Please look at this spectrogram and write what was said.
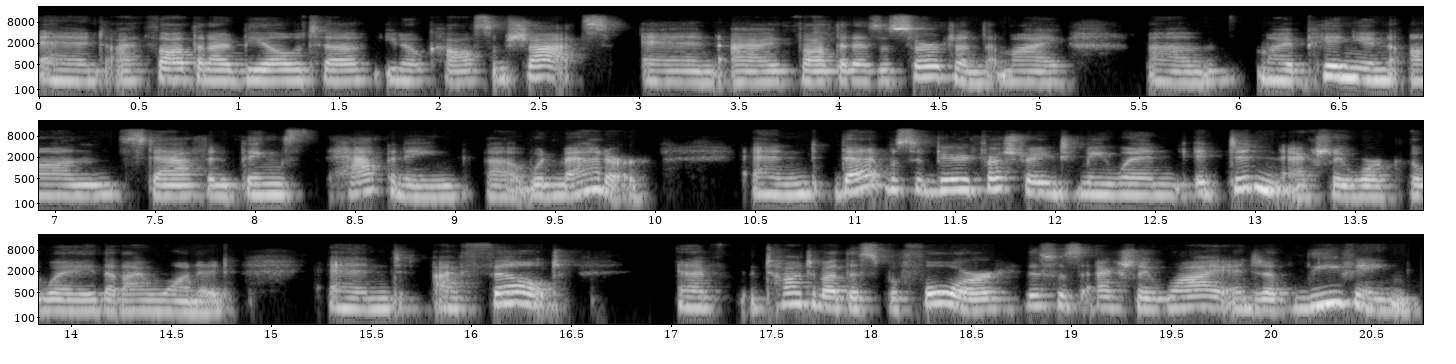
and i thought that i'd be able to you know call some shots. And i thought that as a surgeon that my um, my opinion on staff and things happening uh, would matter. And that was very frustrating to me when it didn't actually work the way that i wanted. And i felt and i've talked about this before this was actually why i ended up leaving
